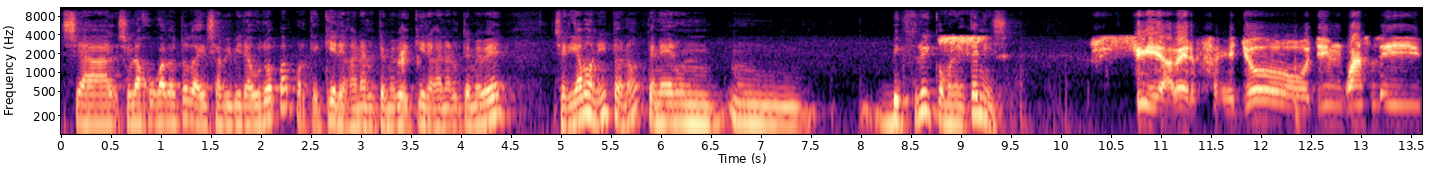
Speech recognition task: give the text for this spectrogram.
se, ha, se, lo ha jugado todo a irse a vivir a Europa porque quiere ganar UTMB, quiere ganar UTMB, sería bonito, ¿no? Tener un, un Big Three como en el tenis. Sí, a ver, yo, Jim Wamsley,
